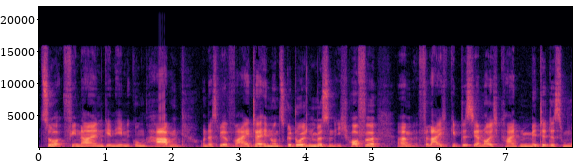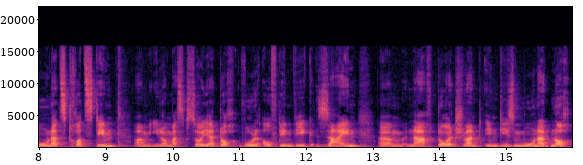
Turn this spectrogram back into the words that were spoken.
zur finalen Genehmigung haben und dass wir weiterhin uns gedulden müssen. Ich hoffe, ähm, vielleicht gibt es ja Neuigkeiten Mitte des Monats trotzdem. Ähm, Elon Musk soll ja doch wohl auf dem Weg sein ähm, nach Deutschland in diesem Monat noch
